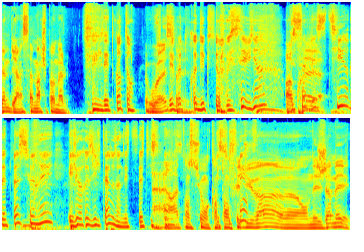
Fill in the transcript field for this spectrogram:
j'aime bien, ça marche pas mal. Vous êtes content Ouais, de ça- votre production. Mais c'est bien de Après- s'investir, d'être passionné. Et le résultat, vous en êtes satisfait. Alors attention, quand on fait du vin, euh, on n'est jamais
